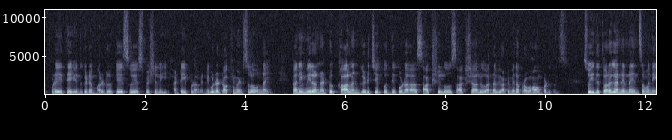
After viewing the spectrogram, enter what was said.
ఎప్పుడైతే ఎందుకంటే మర్డర్ కేసు ఎస్పెషలీ అంటే ఇప్పుడు అవన్నీ కూడా డాక్యుమెంట్స్లో ఉన్నాయి. కానీ మీరు అన్నట్టు కాలం గడిచే కొద్దీ కూడా సాక్షులు సాక్ష్యాలు అన్నవి వాటి మీద ప్రభావం పడుతుంది. సో ఇది త్వరగా నిర్ణయించమని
